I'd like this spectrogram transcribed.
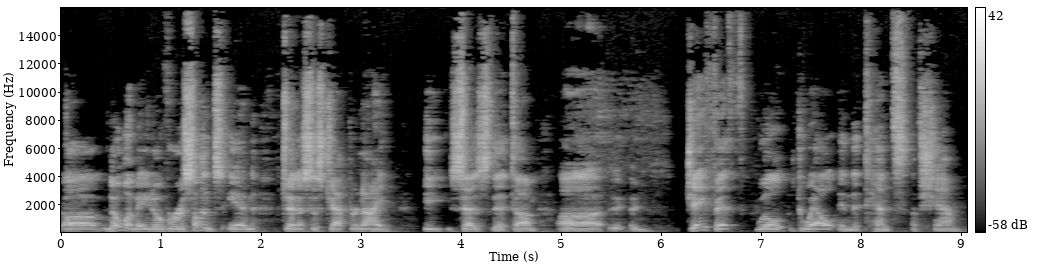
uh, Noah made over his sons in Genesis chapter 9. he says that um, uh, Japheth will dwell in the tents of Shem.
